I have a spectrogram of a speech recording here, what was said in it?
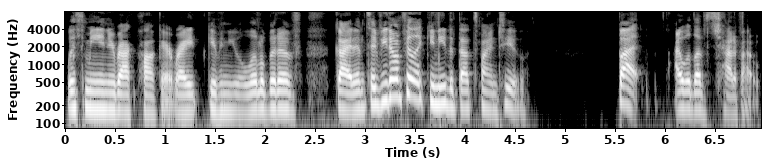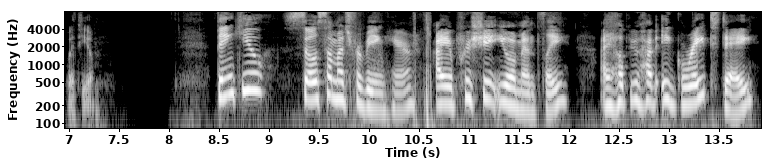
with me in your back pocket, right? Giving you a little bit of guidance. If you don't feel like you need it, that's fine too. But I would love to chat about it with you. Thank you so, so much for being here. I appreciate you immensely. I hope you have a great day,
